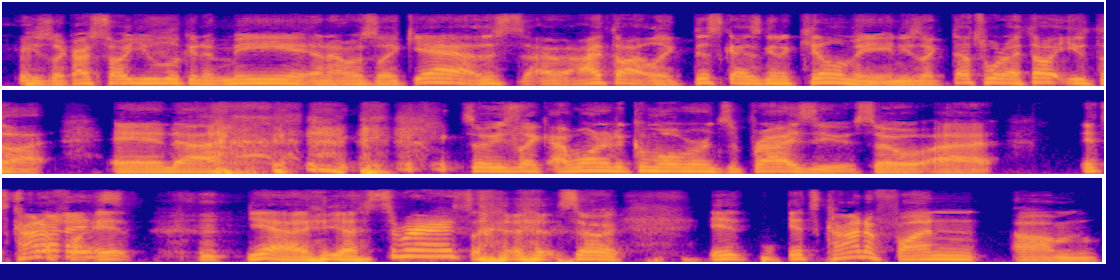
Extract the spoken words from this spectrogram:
he's like i saw you looking at me. And i was like yeah this i, I thought like this guy's gonna kill me. And he's like that's what i thought you thought. And uh so he's like i wanted to come over and surprise you. So uh it's kind of fun it, yeah yeah surprise. So it it's kind of fun um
